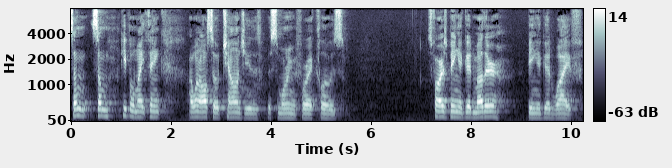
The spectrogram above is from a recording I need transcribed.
Some, some people might think, I want to also challenge you this morning before I close. As far as being a good mother, being a good wife,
